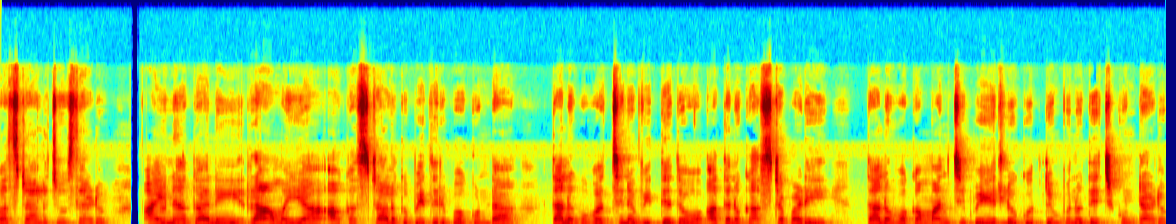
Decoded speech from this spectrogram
కష్టాలు చూశాడు. అయినా కానీ రామయ్య ఆ కష్టాలకు బెదిరిపోకుండా తనకు వచ్చిన విద్యతో అతను కష్టపడి తను ఒక మంచి పేర్లు గుర్తింపును తెచ్చుకుంటాడు.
